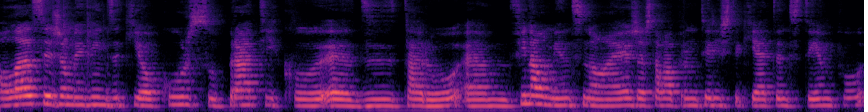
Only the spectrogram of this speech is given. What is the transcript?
Olá, sejam bem-vindos aqui ao curso prático uh, de Tarot. Um, finalmente, não é? Já estava a prometer isto aqui há tanto tempo.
